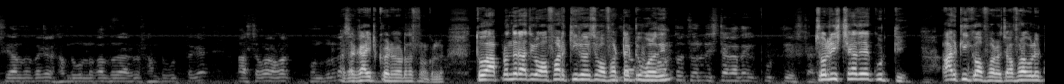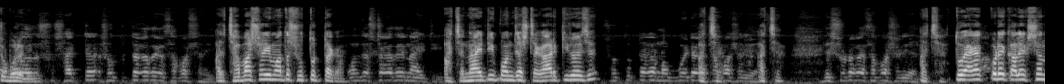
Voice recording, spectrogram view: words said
শিয়ালদা থেকে শান্তিপুর লোকাল ধরে আসবে শান্তিপুর থেকে আসতে পারে আমরা ফোন করলে আচ্ছা গাইড করেন অর্ডার ফোন করলে তো আপনাদের আজকে অফার কি রয়েছে? অফারটা একটু বলে দিন। চল্লিশ টাকা থেকে কুর্তি চল্লিশ টাকা থেকে কুর্তি। আর কি কি অফার আছে? অফারগুলো একটু বলে দিন। ষাট টাকা সত্তর টাকা থেকে ছাপার শাড়ি। আচ্ছা ছাপার শাড়ি মাত্র সত্তর টাকা। পঞ্চাশ টাকা থেকে নাইটি। আচ্ছা নাইটি পঞ্চাশ টাকা। আর কি রয়েছে? সত্তর টাকা নব্বই টাকা আচ্ছা ছাপা শাড়ি আচ্ছা। দেড়শো ছাপা শাড়ি আচ্ছা তো এক এক করে কালেকশন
